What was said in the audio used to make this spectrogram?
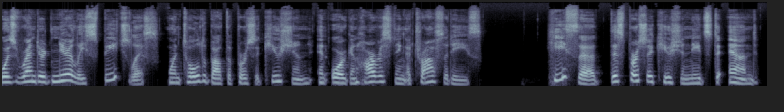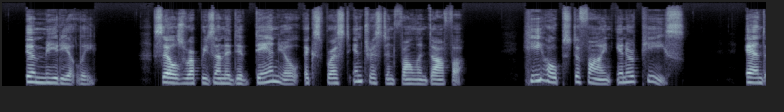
was rendered nearly speechless when told about the persecution and organ harvesting atrocities. He said this persecution needs to end immediately. Sales representative Daniel expressed interest in Falun Dafa. He hopes to find inner peace and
